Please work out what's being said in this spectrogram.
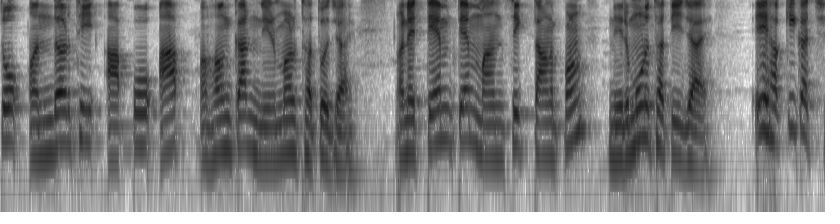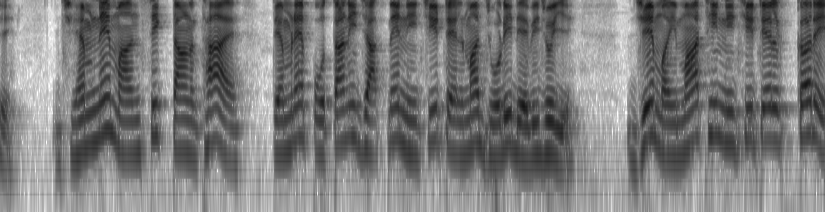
તો અંદરથી આપોઆપ અહંકાર નિર્મળ થતો જાય અને તેમ તેમ માનસિક તાણ પણ નિર્મૂળ થતી જાય. એ હકીકત છે, જેમને માનસિક તાણ થાય, તેમણે પોતાની જાતને નીચી ટેલમાં જોડી દેવી જોઈએ. જે મહિમાથી નીચી ટેલ કરે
